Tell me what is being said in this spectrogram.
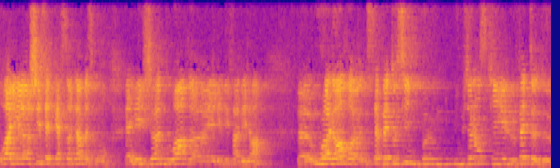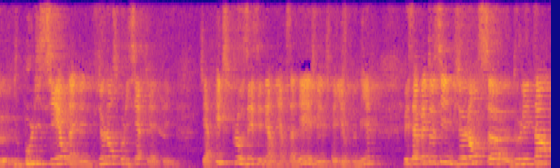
on va aller lyncher cette personne-là parce qu'elle est jeune, noire, euh, elle est des favelas. Euh, ou alors, euh, ça peut être aussi une, violence qui est le fait de, policiers. On a une violence policière qui qui a explosé ces dernières années, et je vais, y revenir. Mais ça peut être aussi une violence de l'État,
